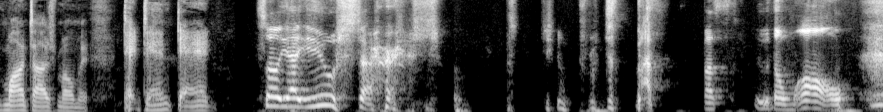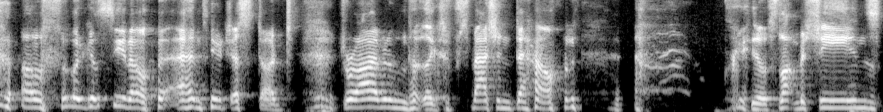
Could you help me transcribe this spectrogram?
Montage moment. Dan, dan, dan. So yeah, you start. you just bust, bust through the wall of the casino, and you just start driving, like smashing down. You know, slot machines,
